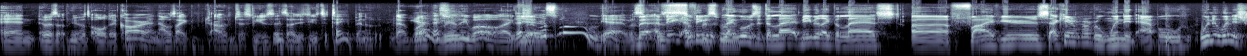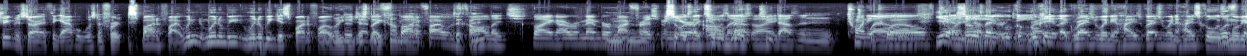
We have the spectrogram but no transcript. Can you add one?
and it was a, it was an older car, and I was like, I would just use this. I just used the tape, and it, that worked that shit- really well. Like that yeah. shit was smooth. Yeah, it was. But it I was think I think smooth. like what was it the last maybe like the last uh five years I can't remember when did Apple when did, when did streaming start I think Apple was the first Spotify when when did we when did we get Spotify where When you could did just like become- Spotify was the thing? college. Like I remember my freshman So year was of like it was college, About like 2012. 2012. yeah so it was like okay right? like graduating high graduating high school was was when we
